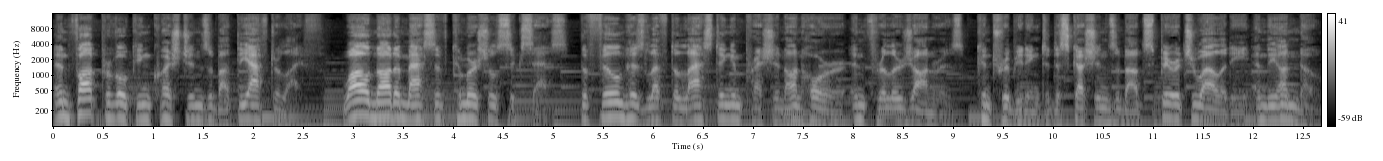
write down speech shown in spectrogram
and thought provoking questions about the afterlife. While not a massive commercial success, the film has left a lasting impression on horror and thriller genres, contributing to discussions about spirituality and the unknown.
